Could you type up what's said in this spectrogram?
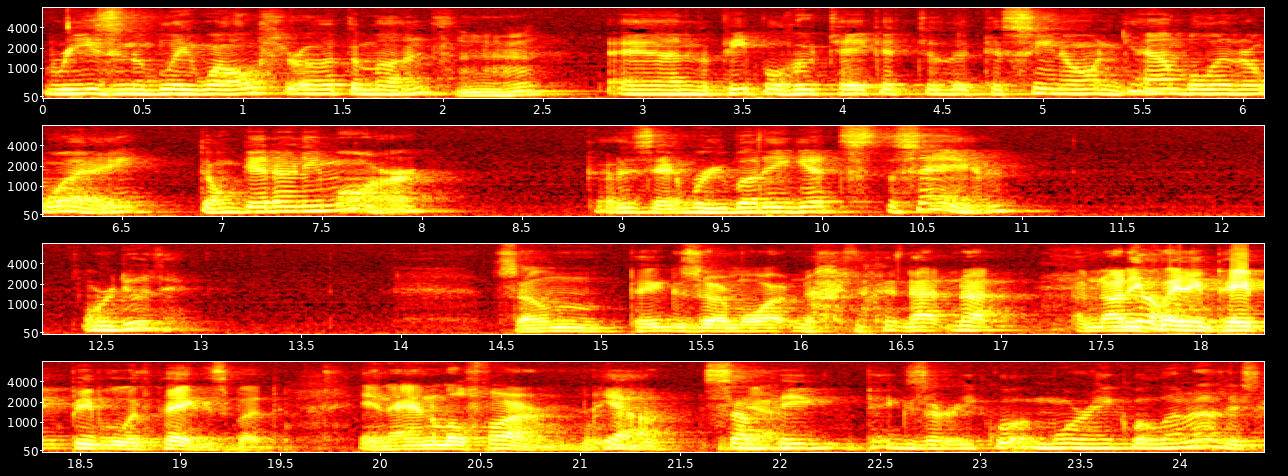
reasonably well throughout the month, Mm-hmm. and the people who take it to the casino and gamble it away don't get any more because everybody gets the same, or do they? Some pigs are more not not. not I'm not No. equating pa- people with pigs, but in Animal Farm. Yeah, some Yeah. pig, pigs are equal, more equal than others.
